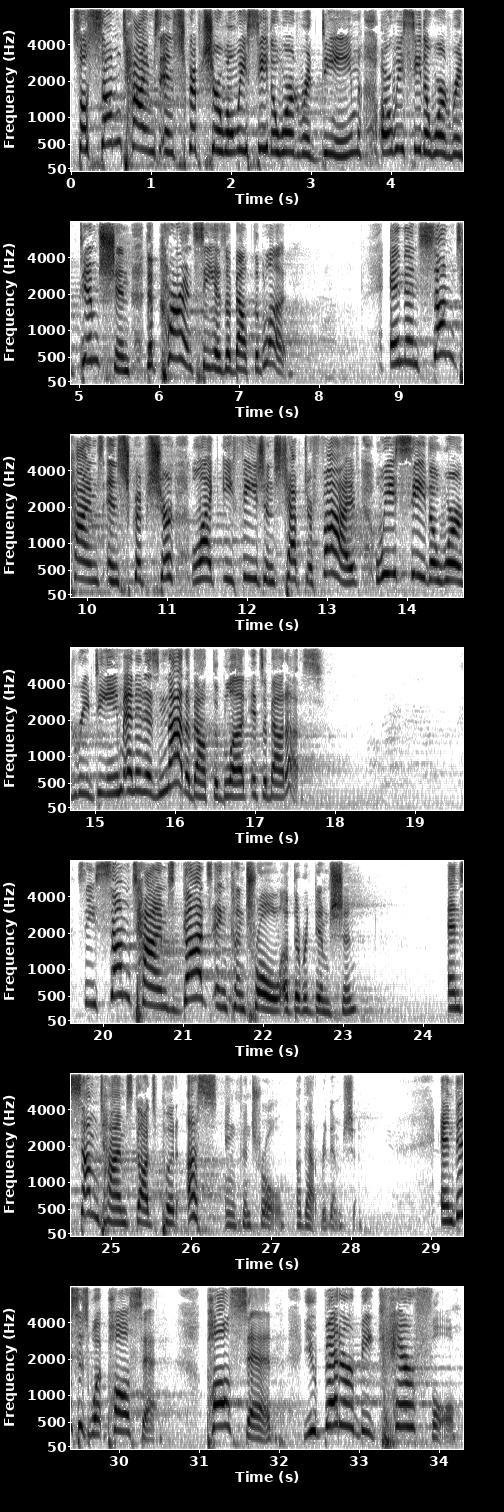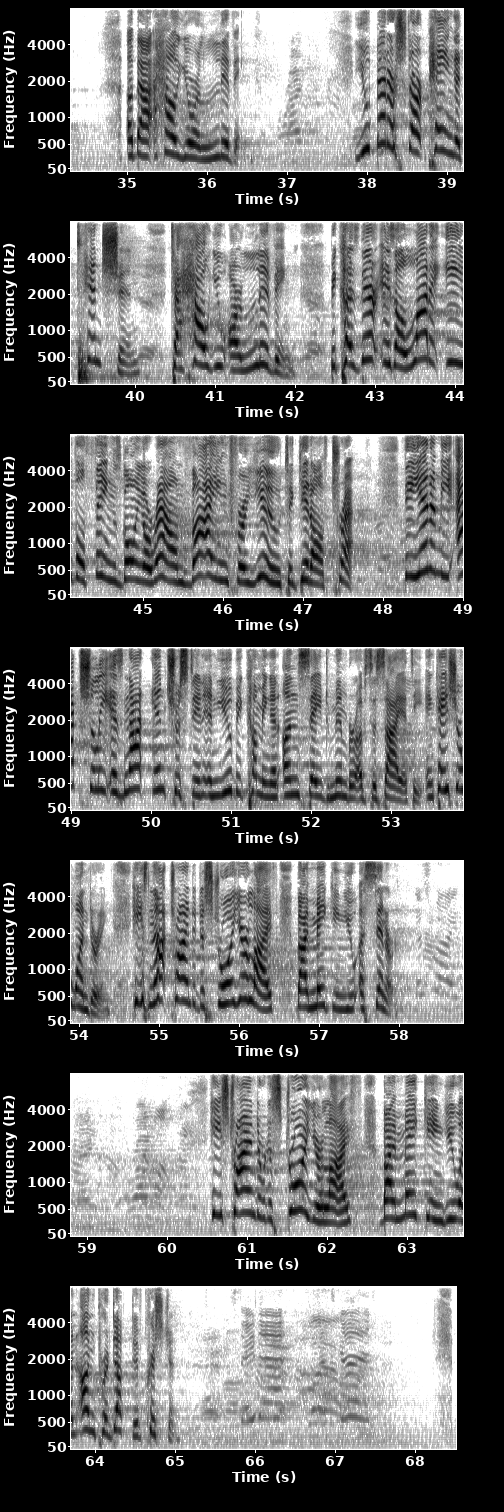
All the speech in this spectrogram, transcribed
So sometimes in scripture, when we see the word redeem or we see the word redemption, the currency is about the blood. And then sometimes in scripture, like Ephesians chapter 5, we see the word redeem, and it is not about the blood, it's about us. See, sometimes God's in control of the redemption, and sometimes God's put us in control of that redemption. And this is what Paul said Paul said, You better be careful about how you're living you better start paying attention to how you are living because there is a lot of evil things going around vying for you to get off track. The enemy actually is not interested in you becoming an unsaved member of society. In case you're wondering, he's not trying to destroy your life by making you a sinner. He's trying to destroy your life by making you an unproductive Christian.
